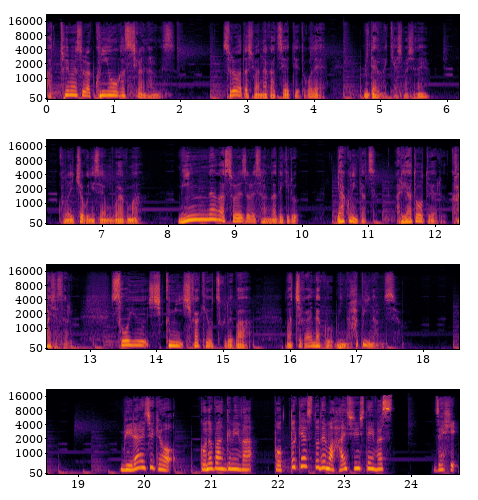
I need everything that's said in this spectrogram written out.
あっという間にそれは国を動かす力になるんです。それを私は中津江というところで見たような気がしましたね。この1億2500万。みんながそれぞれ参加できる。役に立つ。ありがとうとやる。感謝される。そういう仕組み、仕掛けを作れば、間違いなくみんなハッピーになるんですよ。未来授業。この番組は、ポッドキャストでも配信しています。ぜひ、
